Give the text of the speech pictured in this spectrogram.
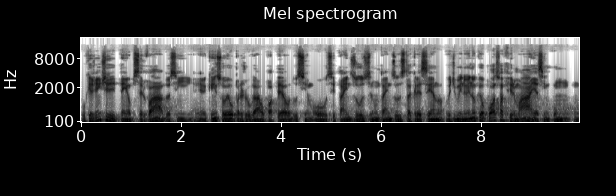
O que a gente tem observado, assim, é, quem sou eu para julgar o papel do CMO, se está em desuso, se não está em desuso, se está crescendo ou diminuindo, o que eu posso afirmar, e assim, com, com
